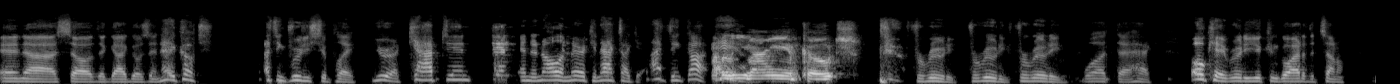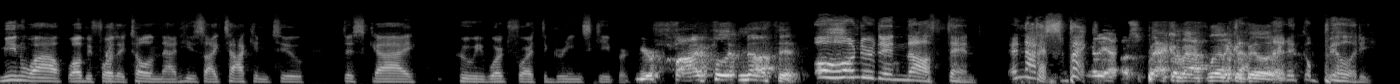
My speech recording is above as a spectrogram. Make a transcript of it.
And uh, so the guy goes in, hey, coach, I think Rudy should play. You're a captain and an All American act like it. I think I, I believe I am, coach. For Rudy, for Rudy, for Rudy. What the heck? Okay, Rudy, you can go out of the tunnel. Meanwhile, well, before they told him that, he's like talking to this guy who he worked for at the Greenskeeper. You're five foot nothing. A hundred and nothing. And not a speck. Yeah, a speck of athletic ability. Athletic ability.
